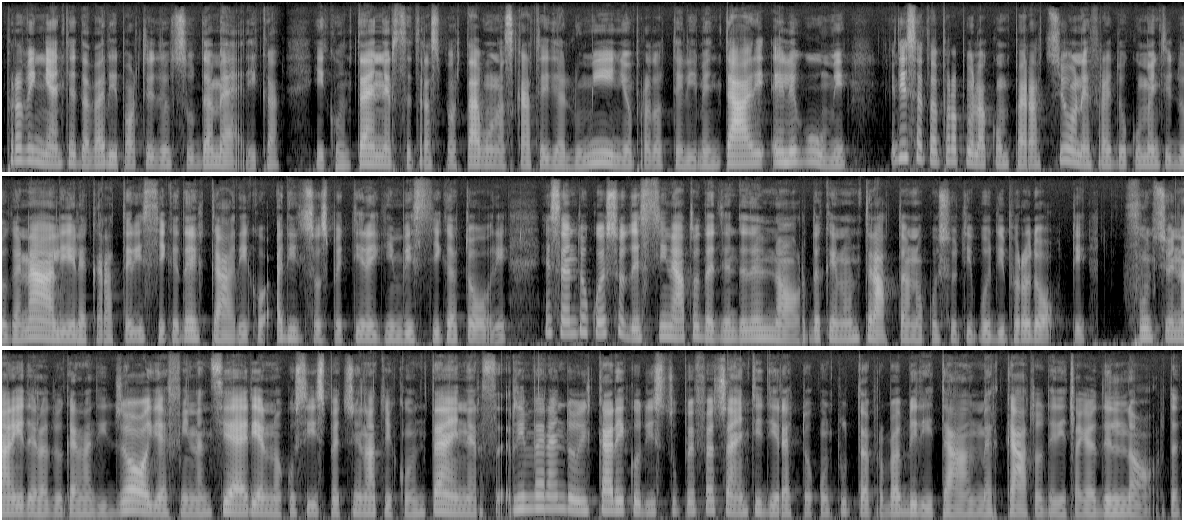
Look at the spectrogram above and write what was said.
proveniente da vari porti del Sud America. I containers trasportavano scatole di alluminio, prodotti alimentari e legumi, ed è stata proprio la comparazione fra i documenti doganali e le caratteristiche del carico ad insospettire gli investigatori, essendo questo destinato ad aziende del nord che non trattano questo tipo di prodotti. Funzionari della dogana di Gioia e finanzieri hanno così ispezionato i containers, rinvenendo il carico di stupefacenti diretto con tutta probabilità al mercato dell'Italia del Nord.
